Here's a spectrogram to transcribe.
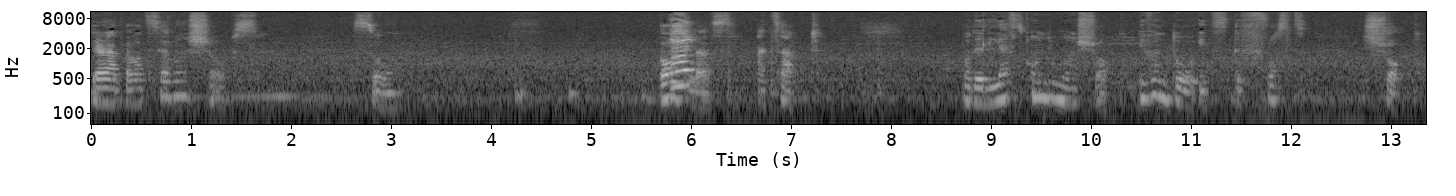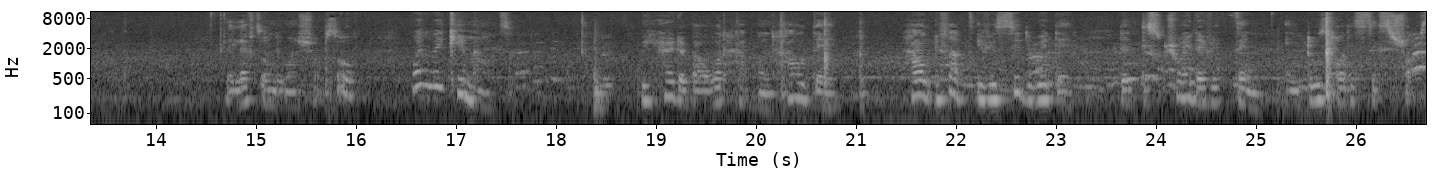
There are about seven shops. So, burglars attacked. But they left only one shop, even though it's the first shop. They left only one shop. So, when we came out, we heard about what happened, how they, how, in fact, if you see the way they, they destroyed everything in those other six shops,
